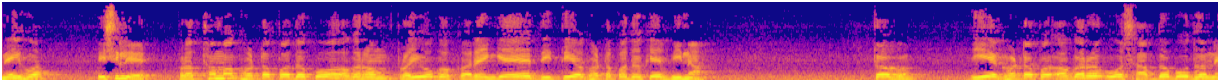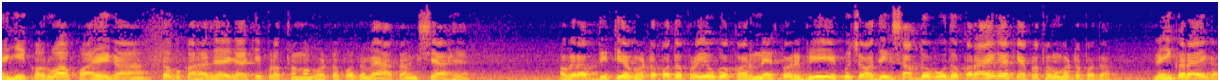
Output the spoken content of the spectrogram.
नहीं हुआ। इसलिए प्रथम घट पद को अगर हम प्रयोग करेंगे द्वितीय घट पद के बिना, तब ये घट अगर वो शब्द बोध नहीं करवा पाएगा, तब कहा जाएगा कि प्रथम घट पद में आकांक्षा है। अगर आप द्वितीय घट पद प्रयोग करने पर भी कुछ अधिक शब्द बोध कराएगा क्या प्रथम घट पद नहीं कराएगा।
